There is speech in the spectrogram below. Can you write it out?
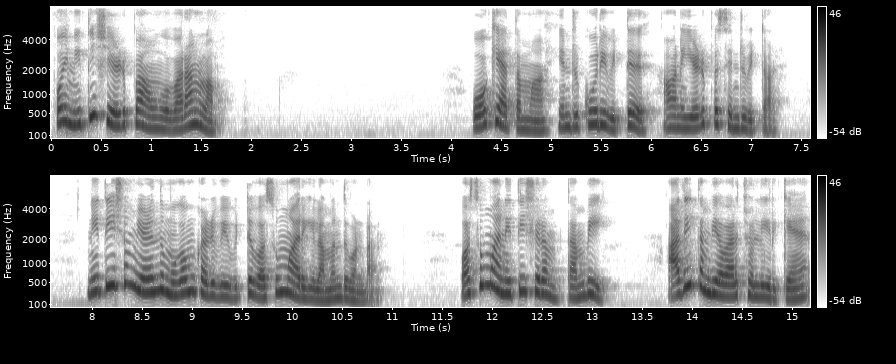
போய் நிதிஷ் எழுப்ப அவங்க வராங்களாம். ஓகே அத்தம்மா என்று கூறிவிட்டு அவனை எழுப்ப சென்று விட்டாள். நிதிஷும் எழுந்து முகம் கழுவி விட்டு வசுமா அருகில் அமர்ந்து கொண்டான். வசுமா நிதிஷிடம் தம்பி அதே தம்பியை வர சொல்லியிருக்கேன்.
